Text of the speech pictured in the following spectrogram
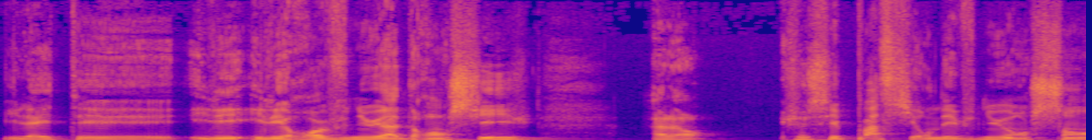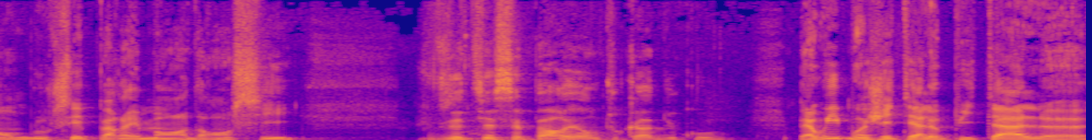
Il, a été, il, est, il est revenu à Drancy. Alors, je ne sais pas si on est venu ensemble ou séparément à Drancy. Vous étiez séparés, en tout cas, du coup? Ben oui, moi, j'étais à l'hôpital... Euh,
